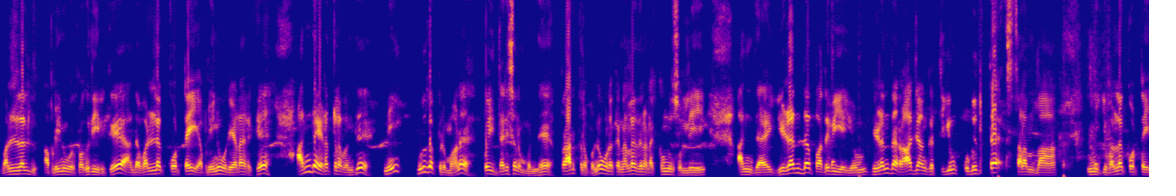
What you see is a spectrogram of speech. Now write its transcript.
வள்ளல் அப்படின்னு ஒரு பகுதி இருக்குது அந்த வல்லக்கோட்டை அப்படின்னு ஒரு இடம் இருக்குது அந்த இடத்துல வந்து நீ முருகப்பெருமானை போய் தரிசனம் பண்ணு பிரார்த்தனை பண்ணு உனக்கு நல்லது நடக்கும்னு சொல்லி அந்த இழந்த பதவியையும் இழந்த ராஜாங்கத்தையும் கொடுத்த ஸ்தலம் தான் இன்னைக்கு வல்லக்கோட்டை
